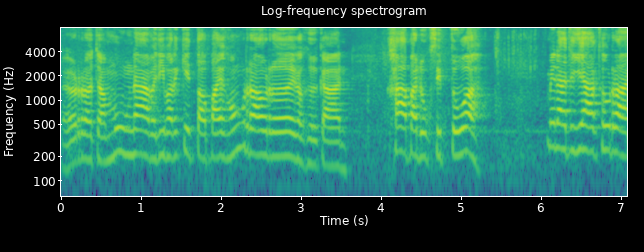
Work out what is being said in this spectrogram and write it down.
แล้วเราจะมุ่งหน้าไปที่ภารกิจต่อไปของเราเลยก็คือการฆ่าปลาดุกสิบตัว ไม่น่าจะยากเท่าไหร่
